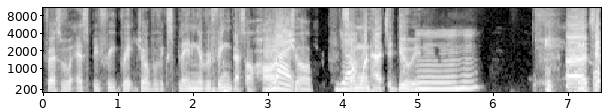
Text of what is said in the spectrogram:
First of all, SP3, great job of explaining everything. That's a hard Right. job. Yep. Someone had to do it. hmm uh, to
